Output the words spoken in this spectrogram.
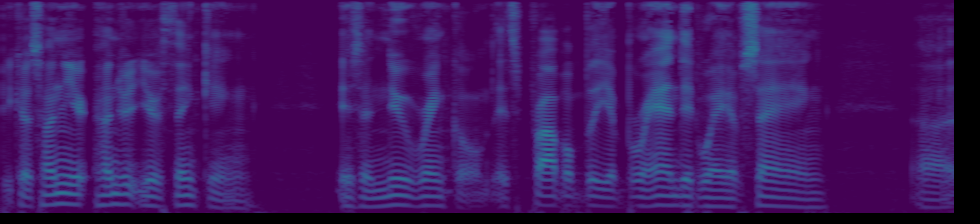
because 100 year thinking is a new wrinkle. It's probably a branded way of saying uh,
